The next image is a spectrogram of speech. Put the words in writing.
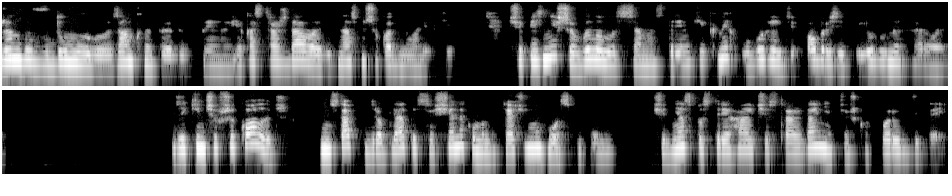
Джон був вдумливою, замкнутою дитиною, яка страждала від насмішок однолітків, що пізніше вилилося на сторінки книг у вигляді образів улюблених героїв. Закінчивши коледж, він став підробляти священником у дитячому госпіталі, щодня спостерігаючи страждання тяжкохворих дітей.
